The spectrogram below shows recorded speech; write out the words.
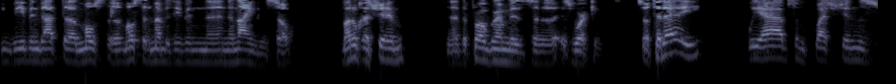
We even got uh, most uh, most of the members even in the 90s. So Baruch Hashem, uh, the program is is working. So today we have some questions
